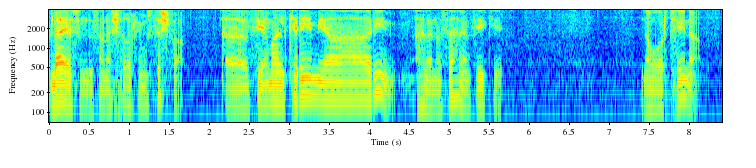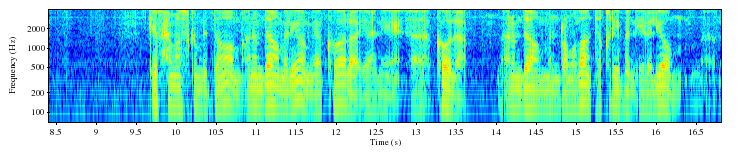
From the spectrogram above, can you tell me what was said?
لا يا سندس أنا أشتغل في مستشفى. آه، في أمان الكريم يا ريم. أهلا وسهلا فيكي نورتينا. كيف حماسكم للدوام؟ أنا مداوم اليوم يا كولا يعني آه، كولا. أنا مداوم من رمضان تقريبا إلى اليوم آه،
